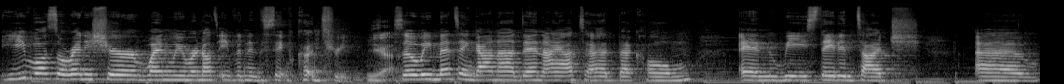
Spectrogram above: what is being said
he was already sure when we were not even in the same country. Yeah. So we met in Ghana, then I had to head back home, and we stayed in touch. Um,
